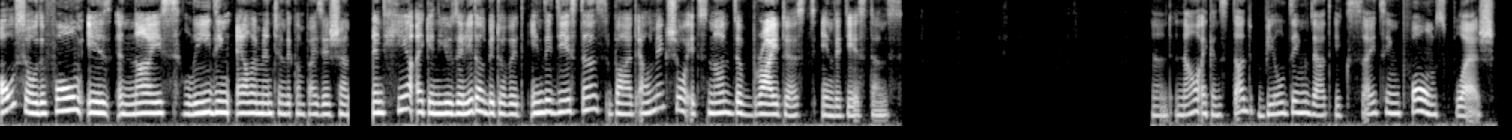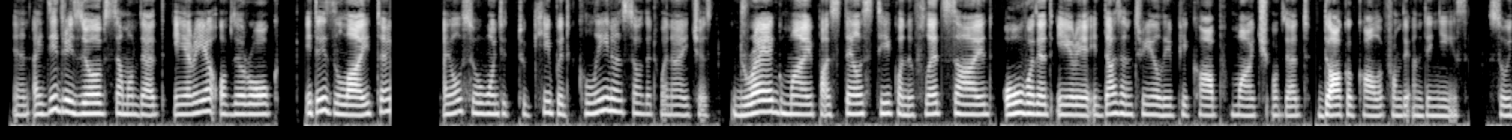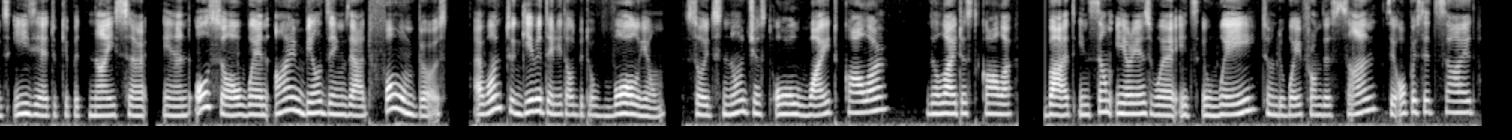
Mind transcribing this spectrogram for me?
also, the foam is a nice leading element in the composition And here I can use a little bit of it in the distance, but I'll make sure it's not the brightest in the distance. And now I can start building that exciting foam splash. And I did reserve some of that area of the rock. It is lighter. I also wanted to keep it cleaner so that when I just drag my pastel stick on the flat side over that area. It doesn't really pick up much of that darker color from the underneath. So it's easier to keep it nicer. And also when I'm building that foam burst I want to give it a little bit of volume. So it's not just all white color the lightest color but in some areas where it's away turned away from the sun the opposite side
